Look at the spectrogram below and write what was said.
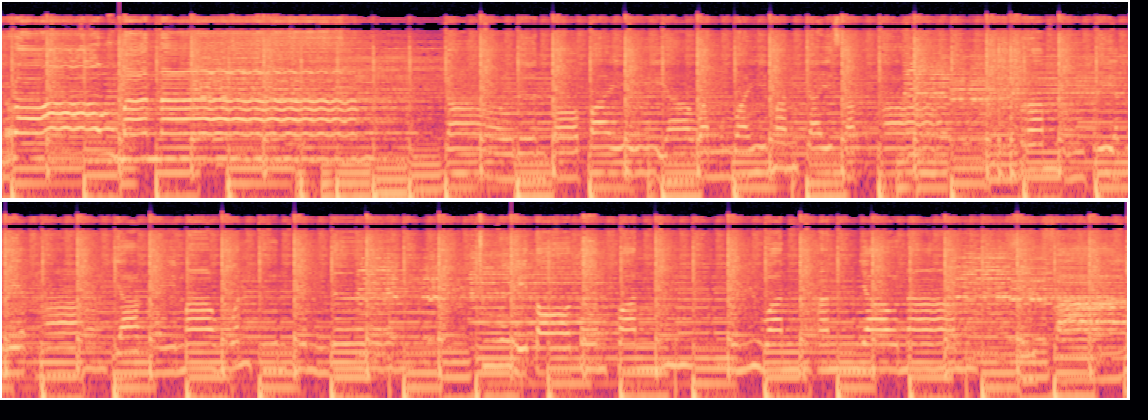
ดร้าวมานานก้าวเดินต่อไปอย่าวันไหวมั่นใจศรัทธารำเรียกเรียกหาอยากให้มาหวนคืนเช่นเดิมช่วยต่อเติมฝัน ถึงวันอันยาวนานสืบสาน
